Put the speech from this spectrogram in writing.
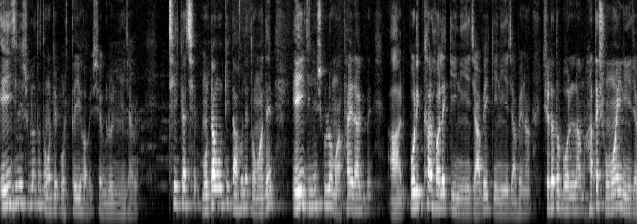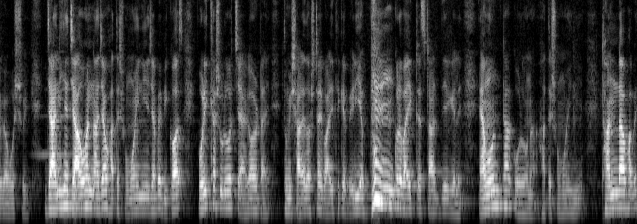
এই জিনিসগুলো তো তোমাকে করতেই হবে, সেগুলো নিয়ে যাবে। ঠিক আছে, মোটামুটি তাহলে তোমাদের এই জিনিসগুলো মাথায় রাখবে। আর পরীক্ষার হলে কি নিয়ে যাবে, কি নিয়ে যাবে না, সেটা তো বললাম, হাতে সময় নিয়ে যাবে অবশ্যই। যা নিয়ে যাও আর না যাও, হাতে সময় নিয়ে যাবে বিকজ পরীক্ষা শুরু হচ্ছে এগারোটায়, তুমি সাড়ে দশটায় বাড়ি থেকে বেরিয়ে বুম করে বাইকটা স্টার্ট দিয়ে গেলে। এমনটা করো না, হাতে সময় নিয়ে। ঠান্ডাভাবে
